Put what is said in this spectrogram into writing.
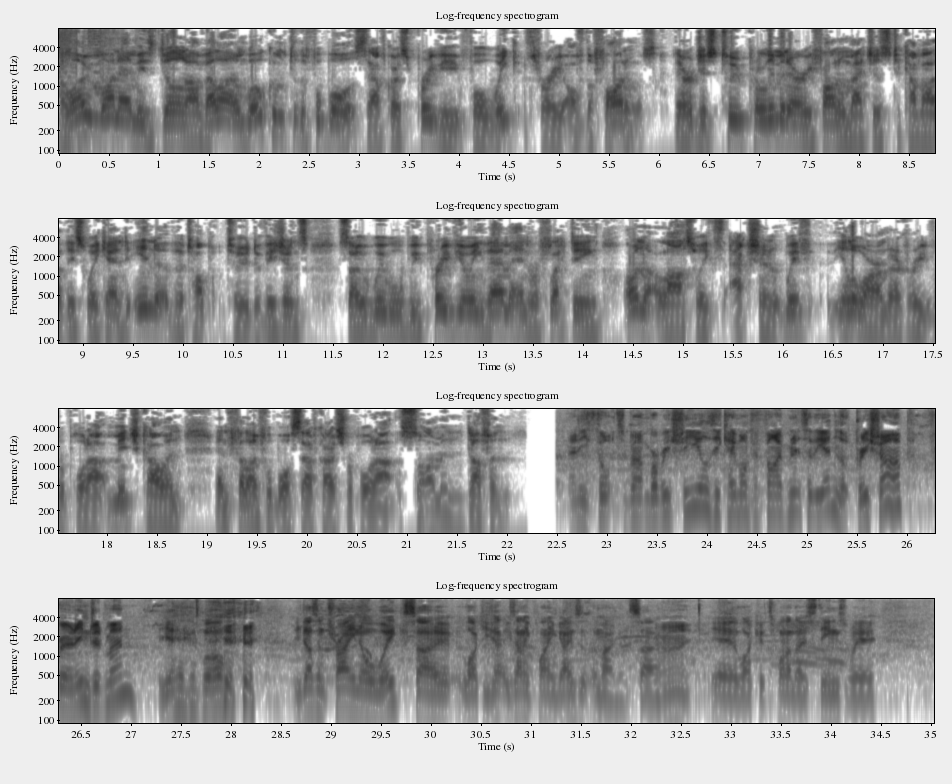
Hello, my name is Dylan Arvella, and welcome to the Football South Coast preview for week three of the finals. There are just two preliminary final matches to cover this weekend in the top two divisions, so we will be previewing them and reflecting on last week's action with Illawarra Mercury reporter Mitch Cohen and fellow Football South Coast reporter Simon Duffin. Any thoughts about Robbie Shields? He came on for five minutes at the end, looked pretty sharp for an injured man. Yeah, well. he doesn't train all week, so like he's only playing games at the moment. So Right. yeah, like it's one of those things where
